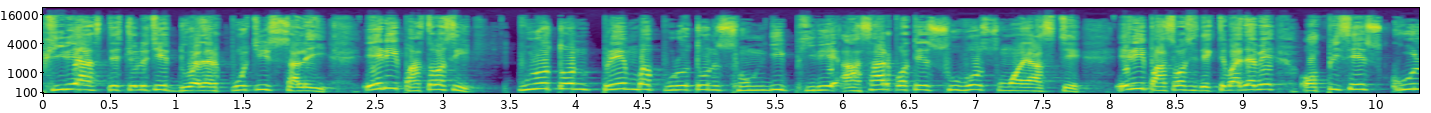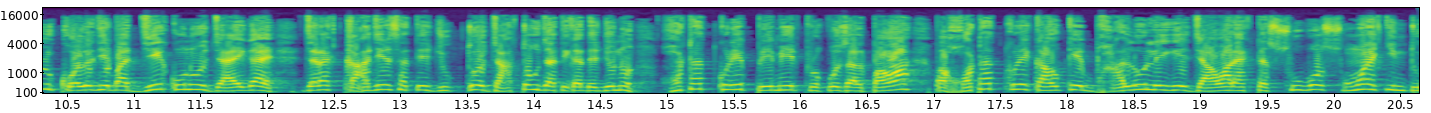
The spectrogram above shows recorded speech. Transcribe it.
ফিরে আসতে চলেছে দু হাজার পঁচিশ সালেই। এরই পাশাপাশি পুরাতন প্রেম বা পুরাতন সঙ্গী ফিরে আসার পথে শুভ সময় আসছে। এরই পাশাপাশি দেখতে পাওয়া যাবে, অফিসে, স্কুল, কলেজে বা যে কোনো জায়গায় যারা কাজের সাথে যুক্ত জাতক জাতিকাদের জন্য হঠাৎ করে প্রেমের প্রপোজাল পাওয়া বা হঠাৎ করে কাউকে ভালো লেগে যাওয়ার একটা শুভ সময় কিন্তু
